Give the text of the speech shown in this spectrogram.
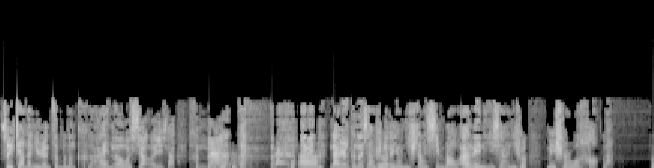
所以这样的女人怎么能可爱呢？我想了一下，很难，因为男人可能想说，哎呦，你伤心吧，我安慰你一下。你说没事儿，我好了。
